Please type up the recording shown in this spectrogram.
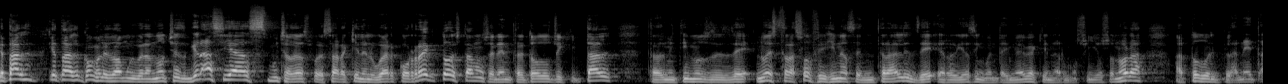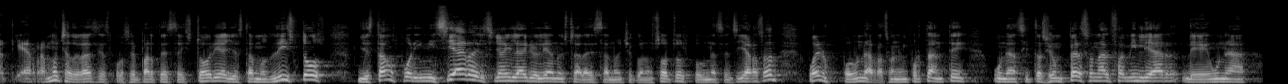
¿Qué tal? ¿Qué tal? ¿Cómo les va? Muy buenas noches. Gracias, muchas gracias por estar aquí en el lugar correcto. Estamos en Entre Todos Digital. Transmitimos desde nuestras oficinas centrales de Herrería 59 aquí en Hermosillo, Sonora, a todo el planeta Tierra. Muchas gracias por ser parte de esta historia. Ya estamos listos y estamos por iniciar. El señor Hilario Leano estará esta noche con nosotros por una sencilla razón. Bueno, por una razón importante, una situación personal familiar de una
